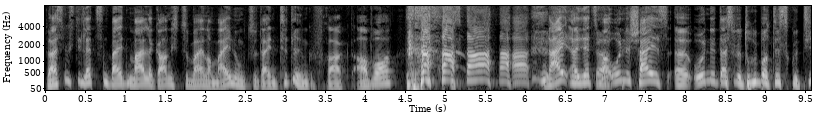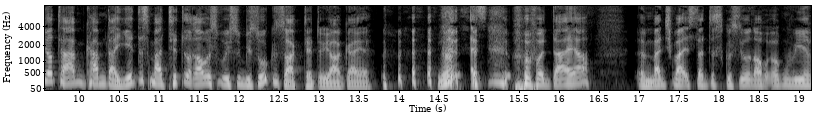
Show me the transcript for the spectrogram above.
Du hast mich die letzten beiden Male gar nicht zu meiner Meinung zu deinen Titeln gefragt, aber nein, also jetzt mal ohne Scheiß, äh, ohne dass wir drüber diskutiert haben, kamen da jedes Mal Titel raus, wo ich sowieso gesagt hätte, ja geil. Ne? Es, Von daher, äh, manchmal ist da Diskussion auch irgendwie,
